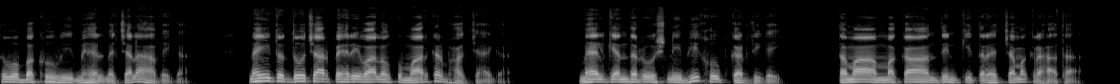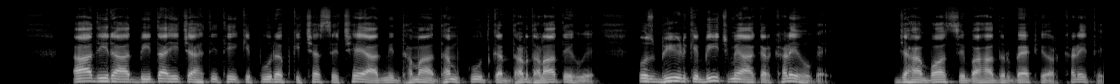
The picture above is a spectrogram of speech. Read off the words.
तो वो बखूबी महल में चला आवेगा। नहीं तो दो चार पहरे वालों को मारकर भाग जाएगा। महल के अंदर रोशनी भी खूब कर दी गई। तमाम मकान दिन की तरह चमक रहा था। आधी रात बीता ही चाहती थी कि पूरब की छत से छह आदमी धमाधम कूद कर धड़धड़ाते हुए उस भीड़ के बीच में आकर खड़े हो गए, जहाँ बहुत से बहादुर बैठे और खड़े थे।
